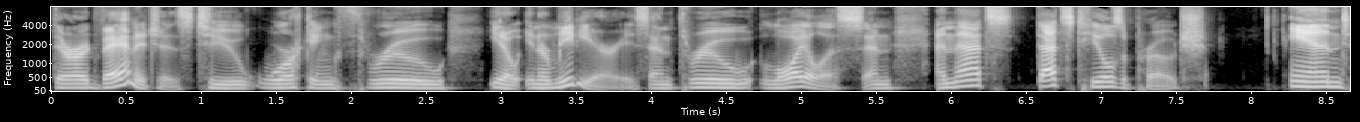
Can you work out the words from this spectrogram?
there are advantages to working through, you know, intermediaries and through loyalists. And and that's that's Thiel's approach. And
